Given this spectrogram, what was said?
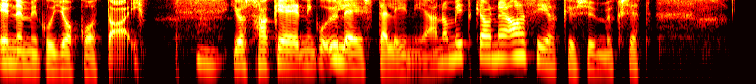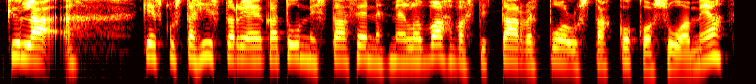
ennemmin kuin joko tai, hmm. jos hakee niin kuin yleistä linjaa. No mitkä on ne asiakysymykset? Kyllä keskusta historia, joka tunnistaa sen, että meillä on vahvasti tarve puolustaa koko Suomea –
